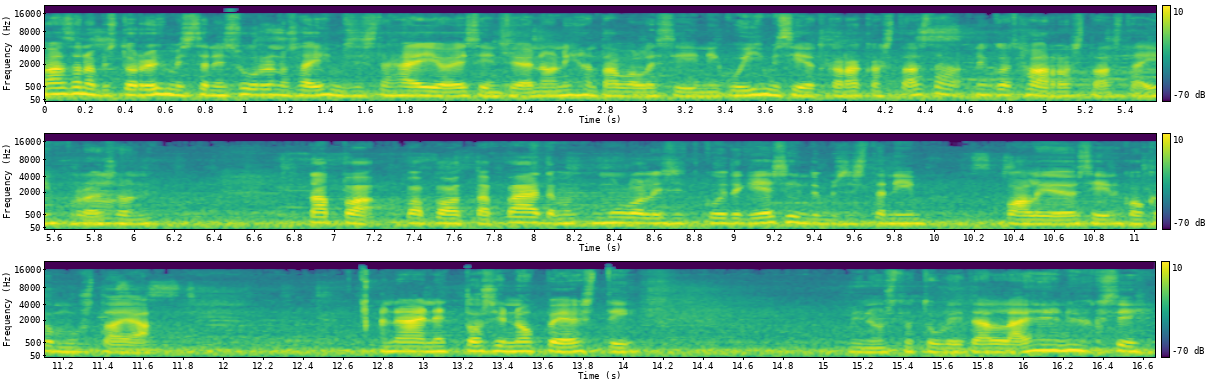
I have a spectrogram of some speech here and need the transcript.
kansanopistoryhmissä niin suurin osa ihmisistä ei ole esiintyjä. Ne on ihan tavallisia niin kuin ihmisiä, jotka rakastaa sitä, niin kuin, että harrastaa sitä improa. Mm. on tapa vapauttaa päätä, mutta mulla oli sitten kuitenkin esiintymisestä niin paljon jo siinä kokemusta ja näin, että tosi nopeasti minusta tuli tällainen yksi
